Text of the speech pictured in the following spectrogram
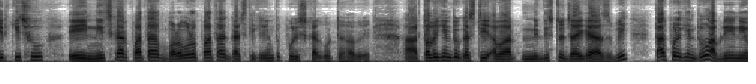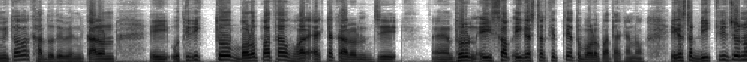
এর কিছু এই নিচকার পাতা, বড় বড় পাতা গাছ থেকে কিন্তু পরিষ্কার করতে হবে। আর তবে কিন্তু গাছটি আবার নির্দিষ্ট জায়গায় আসবে, তারপরে কিন্তু আপনি নিয়মিত আবার খাদ্য দেবেন। কারণ এই অতিরিক্ত বড় পাতা হওয়ার একটা কারণ যে ধরুন এই সব, এই গাছটার ক্ষেত্রে এত বড় পাতা কেন? এই গাছটা বিক্রির জন্য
